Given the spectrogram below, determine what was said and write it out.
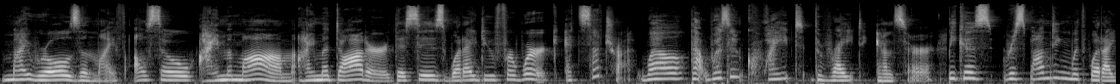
my roles in life. Also, I'm a mom, I'm a daughter, this is what I do for work, etc. Well, that wasn't quite the right answer because responding with what I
